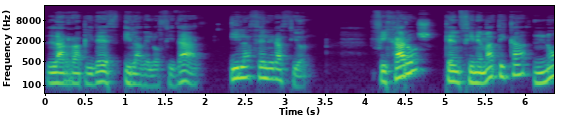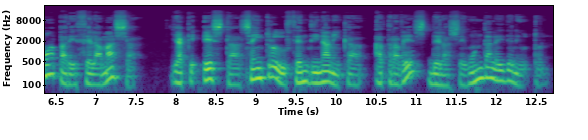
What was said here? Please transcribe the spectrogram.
la rapidez y la velocidad, y la aceleración. Fijaros que en cinemática no aparece la masa, ya que ésta se introduce en dinámica a través de la segunda ley de Newton.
